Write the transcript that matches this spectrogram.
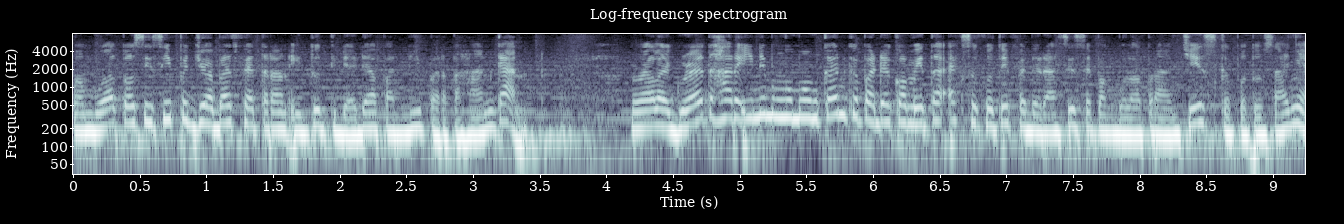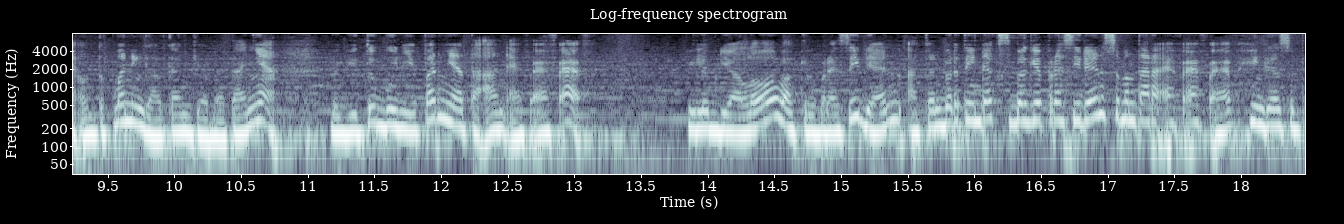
membuat posisi pejabat veteran itu tidak dapat dipertahankan. Noël Legret hari ini mengumumkan kepada Komite Eksekutif Federasi Sepak Bola Prancis keputusannya untuk meninggalkan jabatannya. Begitu bunyi pernyataan FFF. Philip Diallo, Wakil Presiden, akan bertindak sebagai Presiden sementara FFF hingga 10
